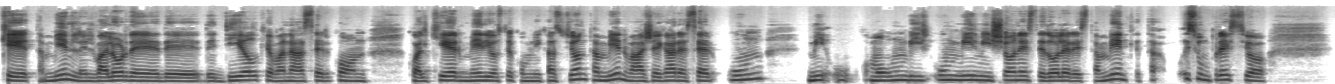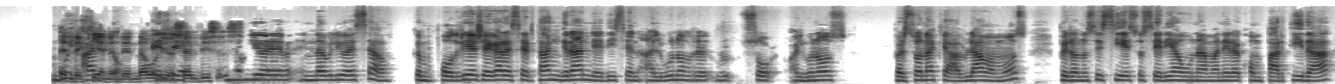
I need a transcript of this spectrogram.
que también el valor de, de, deal que van a hacer con cualquier medios de comunicación también va a llegar a ser un como un, un mil millones de dólares también, que es un precio ¿El de quién? ¿El de NWSL dices? NWSL, que podría llegar a ser tan grande, dicen algunos, algunos personas que hablábamos, pero no sé si eso sería una manera compartida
